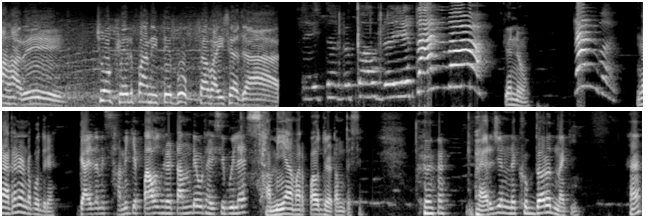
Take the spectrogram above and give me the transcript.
আহারে চোখের পানিতে বোকটা বাইসা যায়। কেন? না টানো না পদরে। গাইজ আমি স্বামীকে পাও ধরে টান দিয়ে উঠাইছি বুঝলে স্বামী আমার পাও ধরে টানতেছে। ভাইয়ের জন্য খুব দরদ নাকি? হ্যাঁ?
